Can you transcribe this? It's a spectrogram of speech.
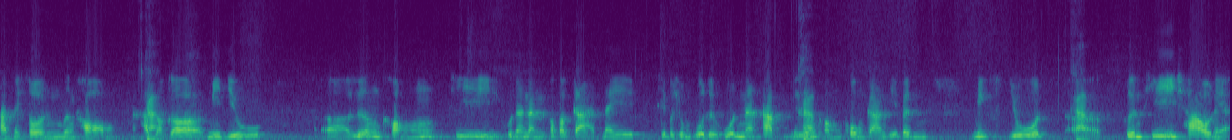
ครับในโซนเมืองทองนะครับครับแล้วก็มีดิวเอ่อเรื่องของที่คุณอนันต์เขาประกาศในที่ประชุมผู้ถือหุ้นนะครับในเรื่องของโครงการที่เป็น mixed use เอ่อพื้นที่เช่าเนี่ย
